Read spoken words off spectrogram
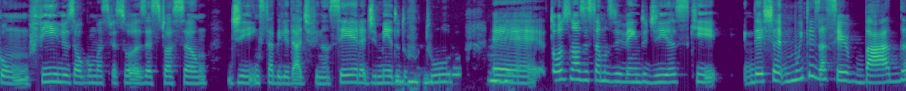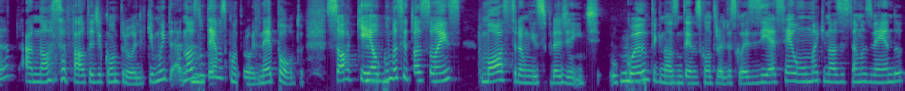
com filhos, algumas pessoas é situação de instabilidade financeira, de medo do uhum. futuro. Uhum. É, todos nós estamos vivendo dias que deixa muito exacerbada a nossa falta de controle, porque muita, nós não uhum. temos controle, né? Ponto. Só que uhum. algumas situações mostram isso pra gente, o quanto que nós não temos controle das coisas. E essa é uma que nós estamos vendo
